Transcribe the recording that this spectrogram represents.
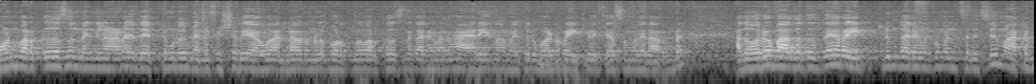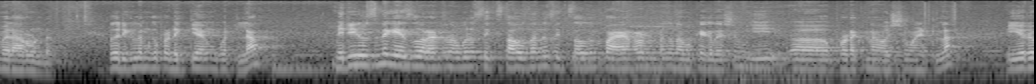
ഓൺ വർക്കേഴ്സ് ഉണ്ടെങ്കിലാണ് ഇത് ഏറ്റവും കൂടുതൽ ബെനിഫിഷ്യറി ആവുക. അല്ലാതെ നമ്മൾ പുറത്തുനിന്ന് വർക്കേഴ്സിന്റെ കാര്യങ്ങളൊക്കെ ഹയർ ചെയ്യുന്ന സമയത്ത് ഒരുപാട് റേറ്റിൽ വ്യത്യാസങ്ങൾ വരാറുണ്ട്. അത് ഓരോ ഭാഗത്തെ റേറ്റിലും കാര്യങ്ങൾക്കും അനുസരിച്ച് മാറ്റം വരാറുണ്ട്. അതൊരിക്കലും നമുക്ക് പ്രൊഡിക്റ്റ് ചെയ്യാൻ പറ്റില്ല. മെറ്റീരിയൽസിന്റെ കേസ് പറയുന്നത് നമുക്കൊരു six thousand six thousand five hundred ഉണ്ടെങ്കിൽ നമുക്ക് ഏകദേശം ഈ പ്രൊഡക്റ്റിന് ആവശ്യമായിട്ടുള്ള ഈ ഒരു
